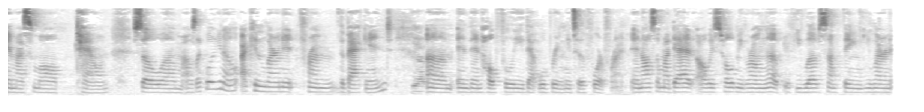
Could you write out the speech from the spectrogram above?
in my small town. So um, I was like, well, you know, I can learn it from the back end, Yeah. um, and then hopefully that will bring me to the forefront. And also, my dad always told me growing up, if you love something, you learn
